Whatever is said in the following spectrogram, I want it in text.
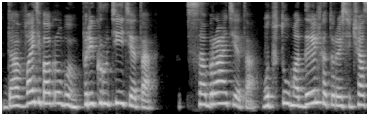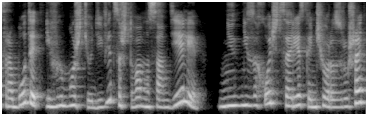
Давайте попробуем прикрутить это, собрать это вот в ту модель, которая сейчас работает, и вы можете удивиться, что вам на самом деле не, не захочется резко ничего разрушать,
